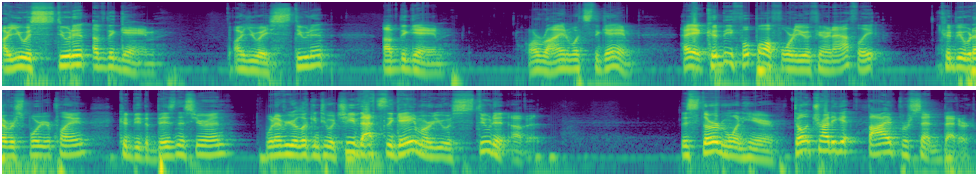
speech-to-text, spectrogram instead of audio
Are you a student of the game? Are you a student of the game? Or Ryan, what's the game? Hey, it could be football for you if you're an athlete. Could be whatever sport you're playing. Could be the business you're in. Whatever you're looking to achieve, that's the game. Are you a student of it? This third one here don't try to get 5% better.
